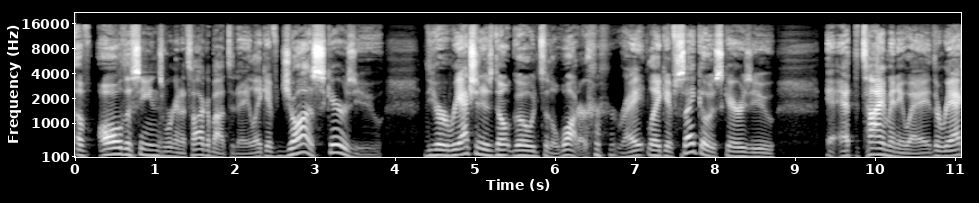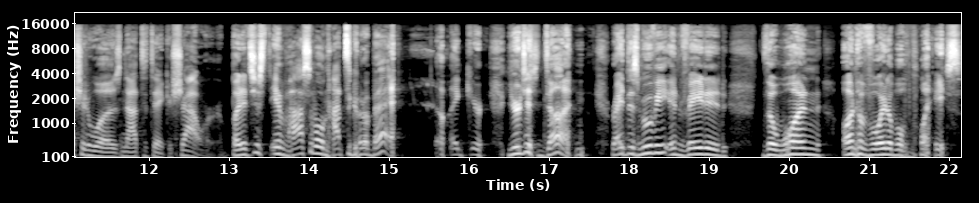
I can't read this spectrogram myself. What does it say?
of all the scenes we're going to talk about today, like if Jaws scares you, your reaction is don't go into the water, right? Like if Psycho scares you, at the time anyway, the reaction was not to take a shower. But it's just impossible not to go to bed. like you're you're just done, right? This movie invaded the one unavoidable place.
